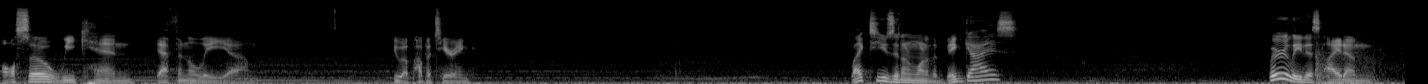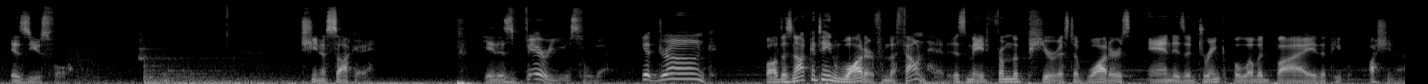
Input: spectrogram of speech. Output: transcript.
Also, we can definitely um, do a puppeteering. Like to use it on one of the big guys. Clearly, this item is useful. Shina sake. It is very useful, guy. Get drunk! While it does not contain water from the fountainhead, it is made from the purest of waters and is a drink beloved by the people of Ashina.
